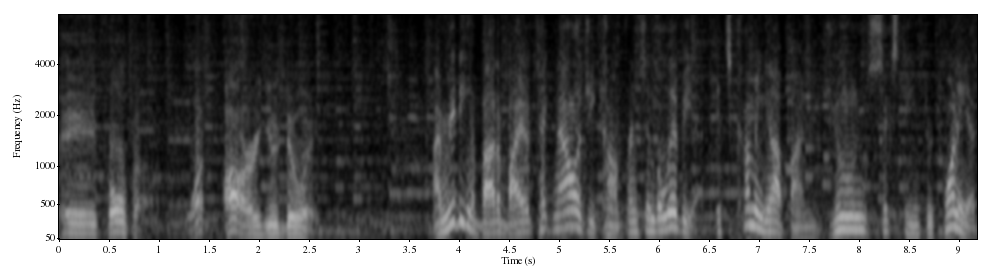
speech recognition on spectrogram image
Hey, Folta, what are you doing? I'm reading about a biotechnology conference in Bolivia. It's coming up on June 16th through 20th,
